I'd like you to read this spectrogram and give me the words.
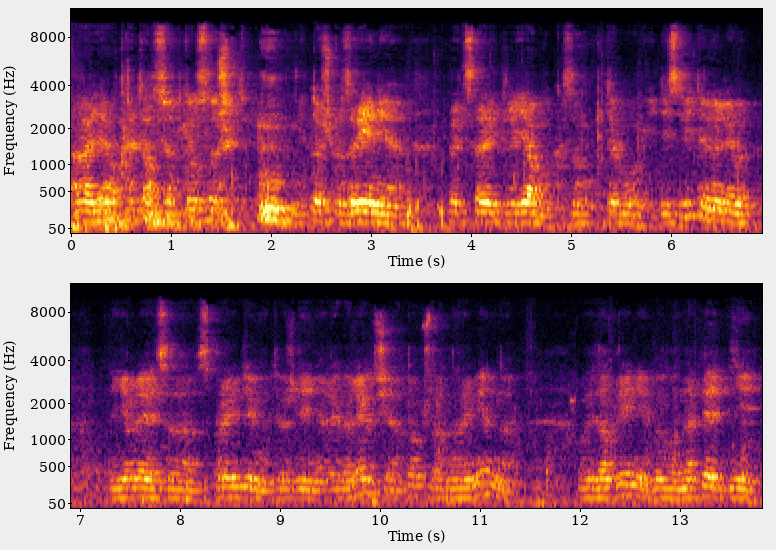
А я вот хотел все-таки услышать точку зрения представителей Яблока Санкт-Петербурга. Действительно ли является справедливым утверждение Олега Олеговича о том, что одновременно уведомление было на 5 дней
